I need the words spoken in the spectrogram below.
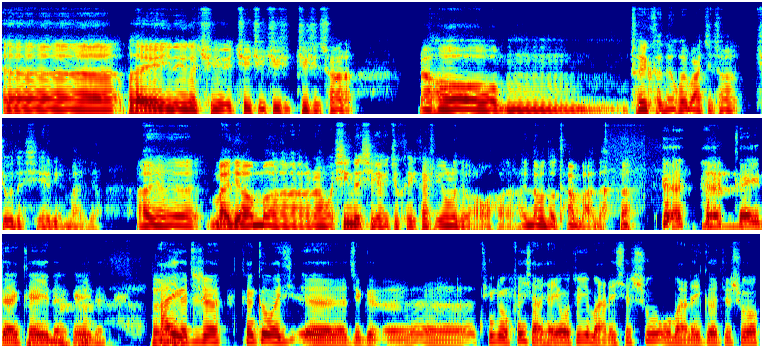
呃，不太愿意那个去去去继续继续穿了，然后嗯，所以可能会把几双旧的鞋给卖掉，哎呀，卖掉嘛，然后新的鞋就可以开始用了，对吧？我好像还那么多碳板呢。可以的，可以的，可以的。还有一个就是跟各位呃这个呃听众分享一下，因为我最近买了一些书，我买了一个就是说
